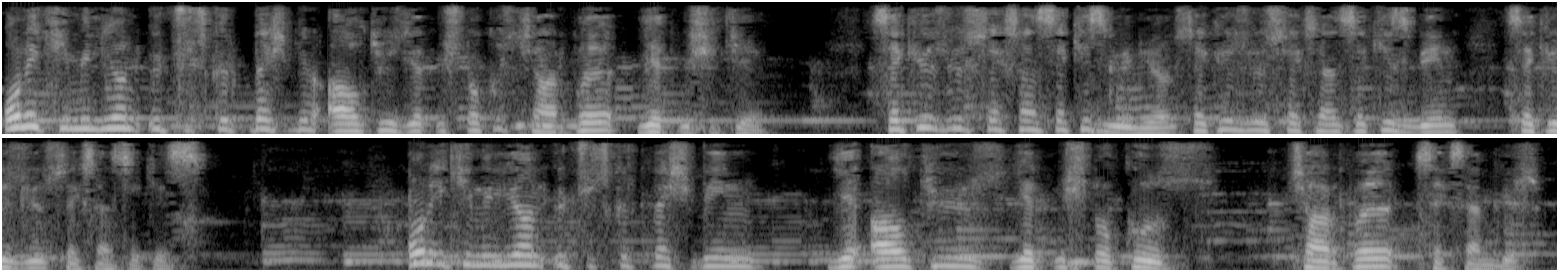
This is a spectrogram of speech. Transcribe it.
12 milyon 345 bin 679 çarpı 72. 888 milyon 888 bin 888. 12 milyon 345 bin 679 çarpı 81.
